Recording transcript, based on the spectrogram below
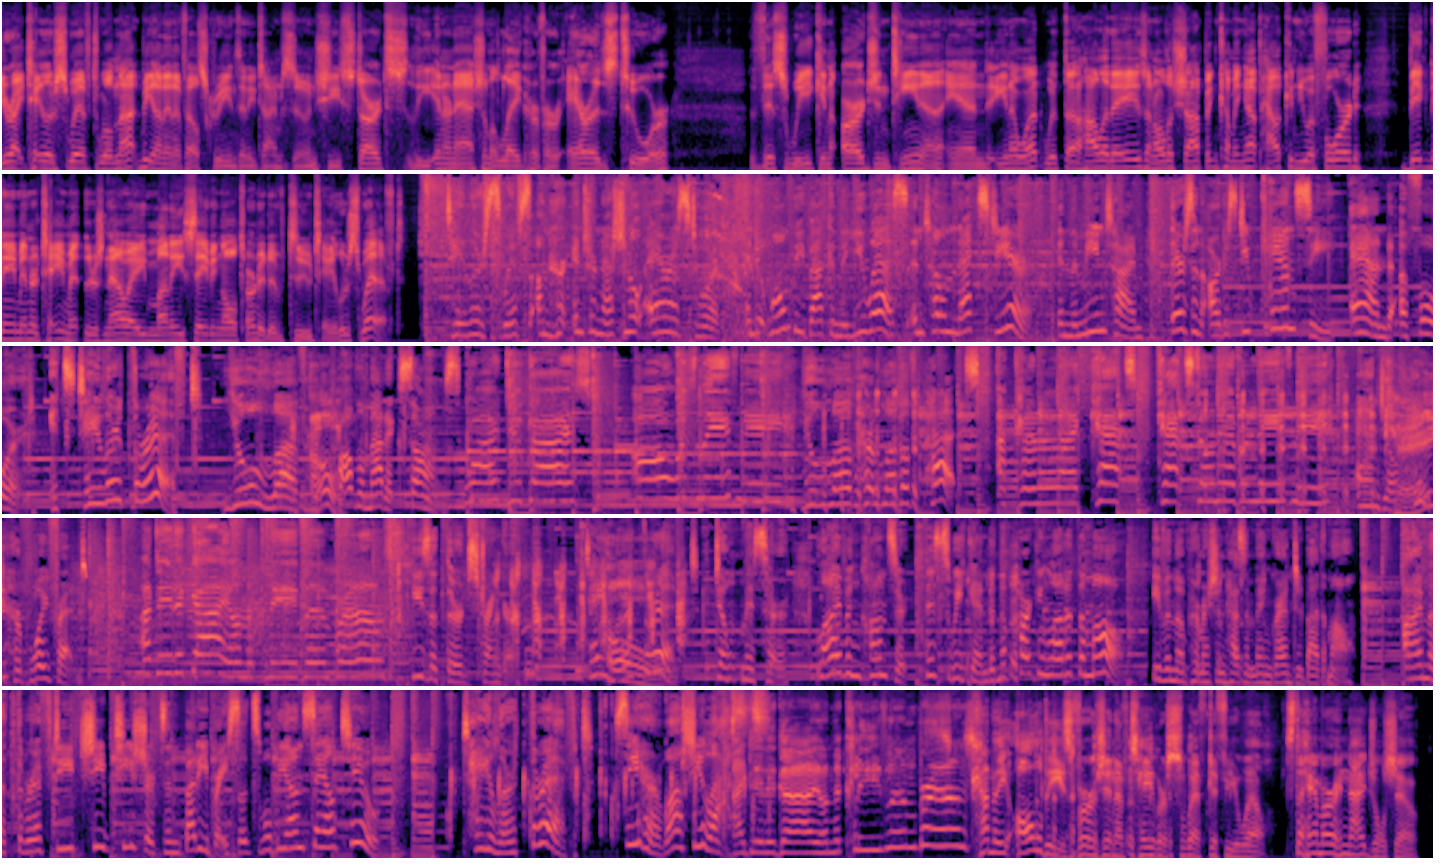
You're right. Taylor Swift will not be on NFL screens anytime soon. She starts the international leg of her Eras tour this week in Argentina. And you know what? With the holidays and all the shopping coming up, how can you afford big name entertainment? There's now a money saving alternative to Taylor Swift. Taylor Swift's on her international Eras tour, and it won't be back in the U.S. until next year. In the meantime, there's an artist you can see and afford. It's Taylor Thrift. You'll love her Oh. problematic songs. Why do guys always leave me? You'll love her love of pets. I kinda like cats. Cats don't ever leave me. And you'll Okay. hate her boyfriend. I date a guy on the Cleveland Browns. He's a third stringer. Taylor Oh. Thrift. Don't miss her. Live in concert this weekend in the parking lot at the mall, even though permission hasn't been granted by the mall. I'm a thrifty. Cheap t shirts and buddy bracelets will be on sale too. Taylor Thrift. See her while she lasts. I did a guy on the Cleveland Browns. Kind of the Aldi's version of Taylor Swift, if you will. It's the Hammer and Nigel show.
